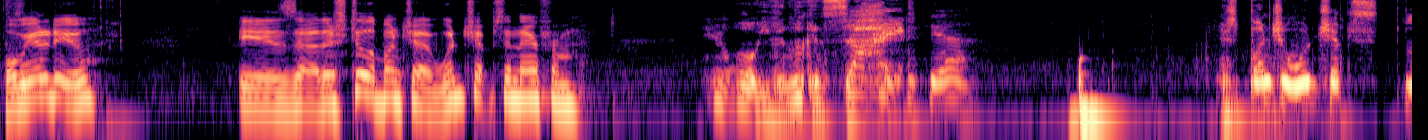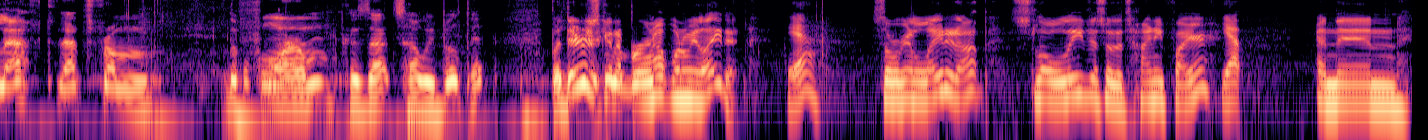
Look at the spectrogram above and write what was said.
what we gotta do is uh, there's still a bunch of wood chips in there from. Here, oh, you can look inside. Yeah. There's a bunch of wood chips left. That's from the farm because that's how we built it. But they're just gonna burn up when we light it. Yeah. So we're gonna light it up slowly, just with a tiny fire, Yep. and then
